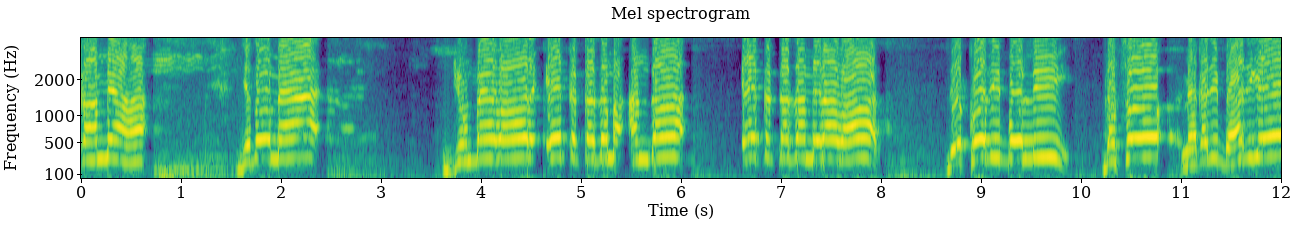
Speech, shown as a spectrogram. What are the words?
ਕੰਮ ਆ ਜਦੋਂ ਮੈਂ ਜ਼ਿੰਮੇਵਾਰ ਇੱਕ ਕਦਮ ਅੰਦਾ ਇੱਕ ਕਦਮ ਮੇਰਾ ਵਾਰ। ਦੇਖੋ ਜੀ ਬੋਲੀ ਦੱਸੋ ਮੈਂ ਕਹਾਂ ਜੀ ਬਹਿ ਜੀਏ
